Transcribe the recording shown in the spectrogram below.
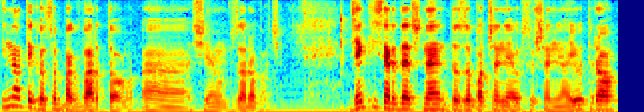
i na tych osobach warto e, się wzorować. Dzięki serdeczne, do zobaczenia i usłyszenia jutro.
